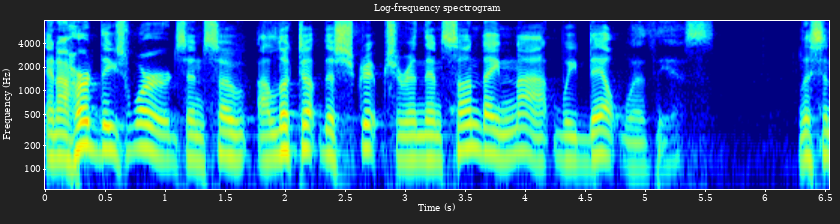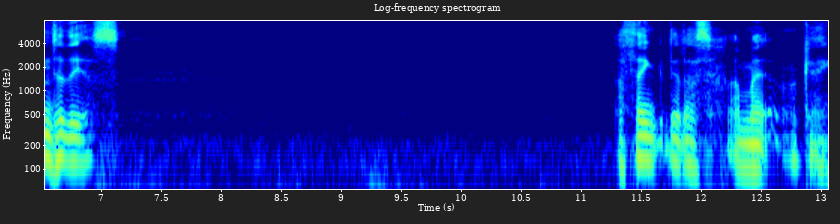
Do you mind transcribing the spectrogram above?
and I heard these words, and so I looked up this scripture, and then Sunday night we dealt with this. Listen to this. I think that I, I'm at okay.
